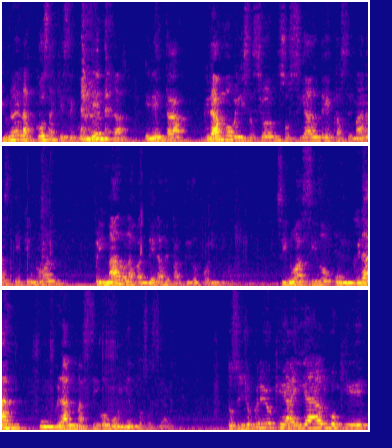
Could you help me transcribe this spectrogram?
Y una de las cosas que se comenta en esta gran movilización social de estas semanas es que no han primado las banderas de partidos políticos, sino ha sido un gran, un gran masivo movimiento social. Entonces yo creo que hay algo que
